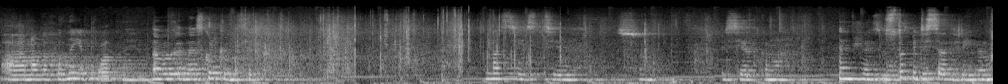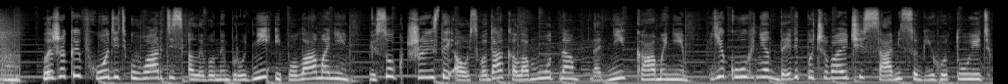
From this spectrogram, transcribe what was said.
а на выходные платные. На выходные сколько беседка? У нас есть э, всё, беседка на 150 гривен. Лежаки входять у вартість, але вони брудні і поламані. Пісок чистий, а ось вода каламутна, на дні камені. Є кухня, де відпочиваючі самі собі готують.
